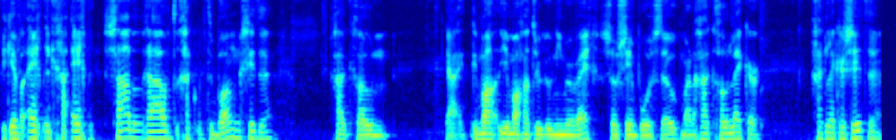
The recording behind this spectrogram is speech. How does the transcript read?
Ik heb echt, ik ga echt zaterdagavond ga ik op de bank zitten. Ga ik gewoon, ja, ik mag, je mag natuurlijk ook niet meer weg. Zo simpel is het ook. Maar dan ga ik gewoon lekker, ga ik lekker zitten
